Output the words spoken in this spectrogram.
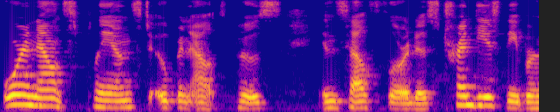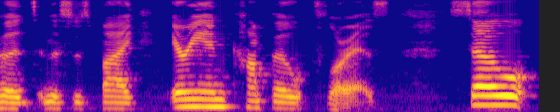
or announced plans to open outposts in South Florida's trendiest neighborhoods, and this was by Arian Campo Flores. So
